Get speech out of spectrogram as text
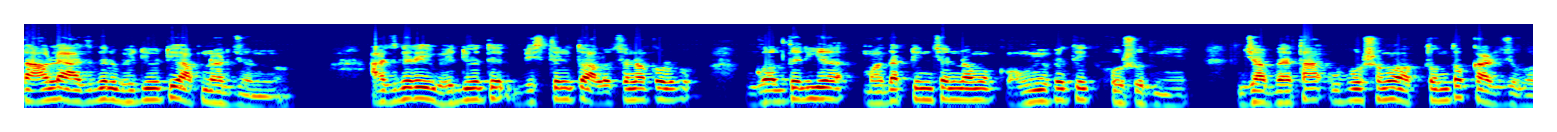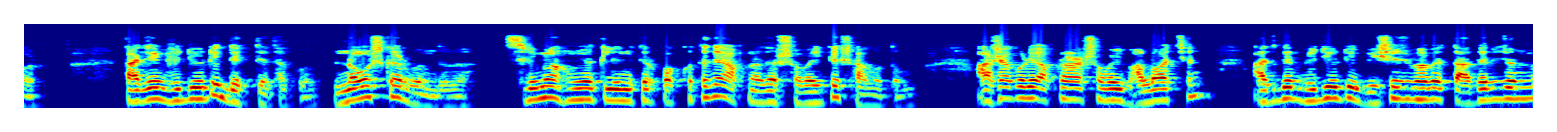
তাহলে আজকের ভিডিওটি আপনার জন্য। আজকের এই ভিডিওতে বিস্তারিত আলোচনা করব গলতেরিয়া মাদার টিনচার নামক হোমিওপ্যাথিক ওষুধ নিয়ে, যা ব্যথা উপশমে অত্যন্ত কার্যকর। কাজেই ভিডিওটি দেখতে থাকুন। নমস্কার বন্ধুরা, শ্রীমা হোমিও ক্লিনিকের পক্ষ থেকে আপনাদের সবাইকে স্বাগতম। আশা করি আপনারা সবাই ভালো আছেন। আজকের ভিডিওটি বিশেষভাবে তাদের জন্য।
